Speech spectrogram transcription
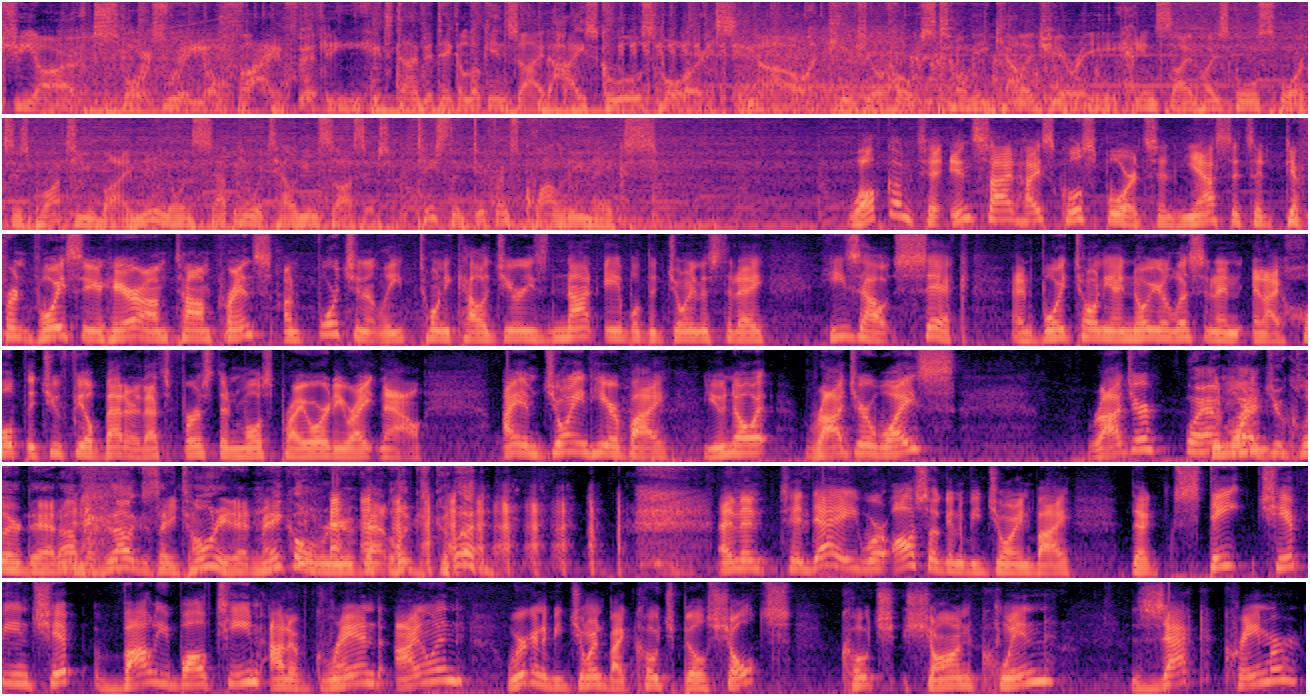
WGR Sports Radio 550. It's time to take a look inside high school sports. Now, here's your host, Tony Caligiuri. Inside High School Sports is brought to you by Mineo and Sapio Italian Sausage. Taste the difference quality makes. Welcome to Inside High School Sports. And yes, it's a different voice you hear. I'm Tom Prince. Unfortunately, Tony Caligiuri is not able to join us today. He's out sick. And boy, Tony, I know you're listening, and I hope that you feel better. That's first and most priority right now. I am joined here by, you know it, Roger Weiss. Roger, Boy, I'm good morning. glad you cleared that up. Because I was going to say, Tony, that makeover you got looks good. And then today, we're also going to be joined by the state championship volleyball team out of Grand Island. We're going to be joined by Coach Bill Schultz, Coach Sean Quinn, Zach Kramer,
